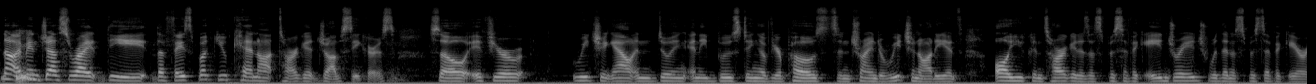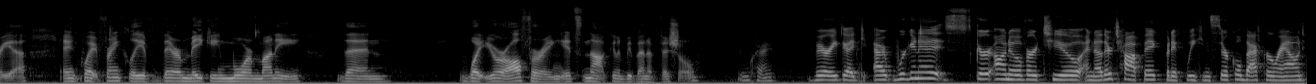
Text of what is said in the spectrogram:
no, I mean Jeff's right. The the Facebook you cannot target job seekers. So if you're reaching out and doing any boosting of your posts and trying to reach an audience, all you can target is a specific age range within a specific area. And quite frankly, if they're making more money than what you're offering, it's not going to be beneficial. Okay. Very good. Uh, we're going to skirt on over to another topic, but if we can circle back around.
